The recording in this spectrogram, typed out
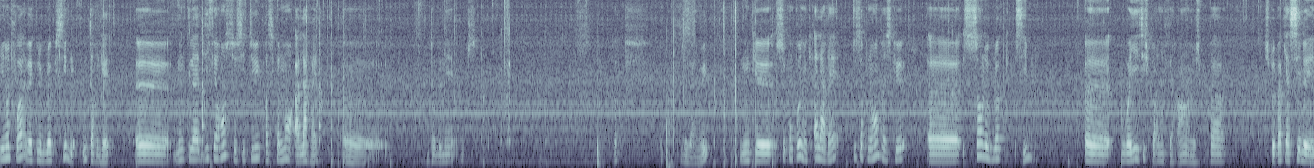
Et une autre fois avec le bloc cible ou target. donc la différence se situe principalement à l'arrêt. Euh, étant donné... Oups. Hop. Donc, euh, se compose donc à l'arrêt, tout simplement parce que euh, sans le bloc cible, euh, vous voyez ici, je peux rien faire. Hein, je peux pas, je peux pas casser les,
